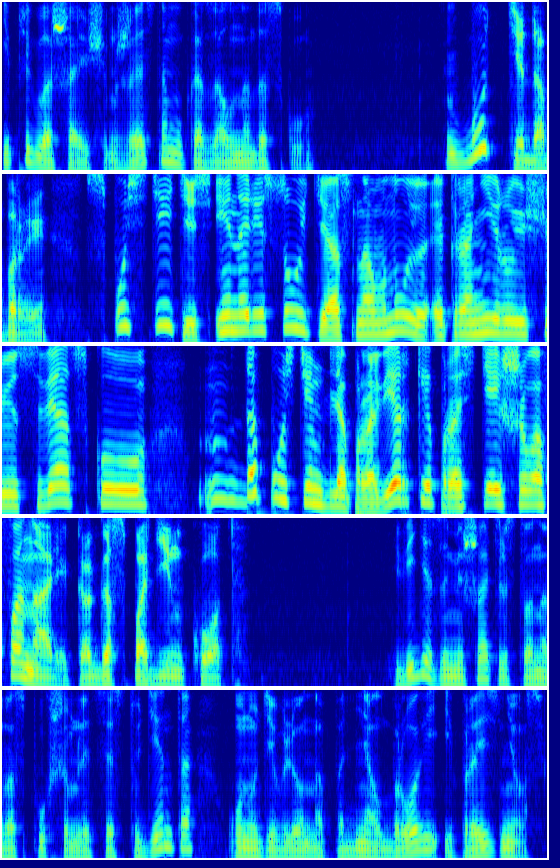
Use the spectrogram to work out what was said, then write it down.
и приглашающим жестом указал на доску. Будьте добры, спуститесь и нарисуйте основную экранирующую связку, допустим, для проверки простейшего фонарика, господин кот. Видя замешательство на распухшем лице студента, он удивленно поднял брови и произнес.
